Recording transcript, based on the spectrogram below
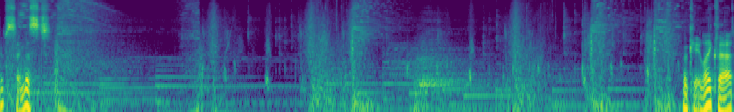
Oops, I missed. Okay, like that.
